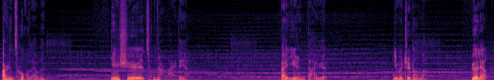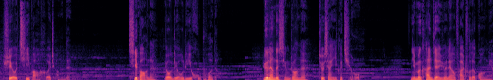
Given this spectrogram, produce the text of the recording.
二人凑过来问：“您是从哪儿来的呀？”白衣人答曰。你们知道吗？月亮是由七宝合成的。七宝呢，有琉璃、琥珀等。月亮的形状呢，就像一个球。你们看见月亮发出的光亮，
